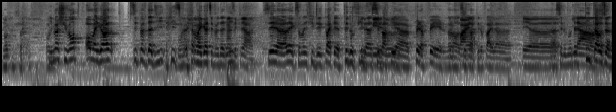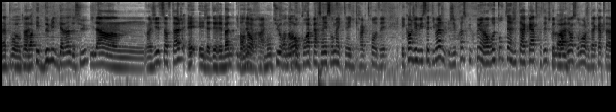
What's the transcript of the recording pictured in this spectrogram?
Donc. Image suivante, oh my god, c'est Puff Daddy. Oh my god, c'est Puff Ouais, Daddy. c'est clair. c'est euh, avec son magnifique jetpack euh, pédophile, hein, Pédophile c'est marqué tout. un pédophile. Non, non, c'est pas pédophile. hein. Et euh, Ah, c'est le modèle il a un- 2000, hein, pour, on Ouais. marquer 2000 gamins dessus. Il a un, un gilet de sauvetage et il a des a en des or, ouais. monture en donc on or. pourra personnaliser son mec, mec, il craque trop. Et quand j'ai vu cette image, j'ai presque cru à un retour à GTA 4, tu sais, parce que l'ambiance vraiment GTA 4, là,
